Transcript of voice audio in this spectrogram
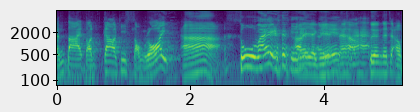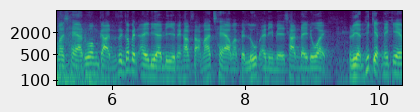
ันตายตอนก้าวที่ 200อ่าสู้ไหมอะไรอย่างนี้นะครับฮเพื่อนก็จะเอามาแชร์ร่วมกัน ซึ่งก็เป็นไอเดียดีนะครับสามารถแชร์มาเป็นรูปแอนิเมชันได้ด้วยเหรียญที่เก็บในเกม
